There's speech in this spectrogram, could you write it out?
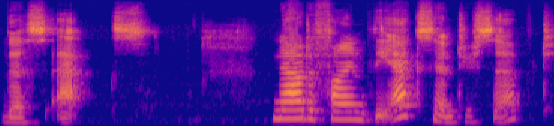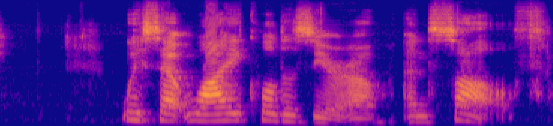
this x. Now to find the x-intercept, we set y equal to 0 and solve.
